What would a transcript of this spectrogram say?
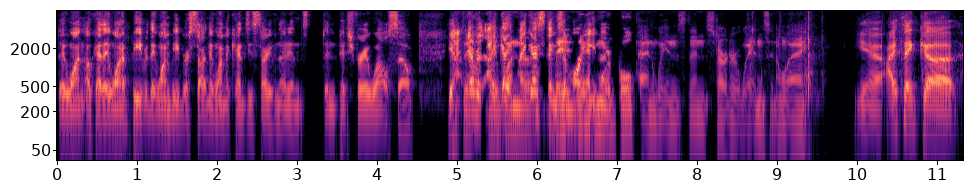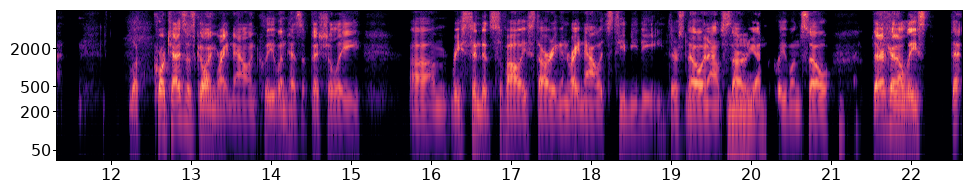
they won. Okay, they won a Bieber. They won Bieber start. And they won McKenzie start, even though they didn't didn't pitch very well. So yeah, they- every, I, they guess, won I the- guess things they, are more they had more bullpen wins than starter wins in a way. Yeah, I think uh look, Cortes is going right now, and Cleveland has officially um rescinded Civale starting, and right now it's TBD. There's no announced starter yet Mm. for Cleveland. So they're gonna at least that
